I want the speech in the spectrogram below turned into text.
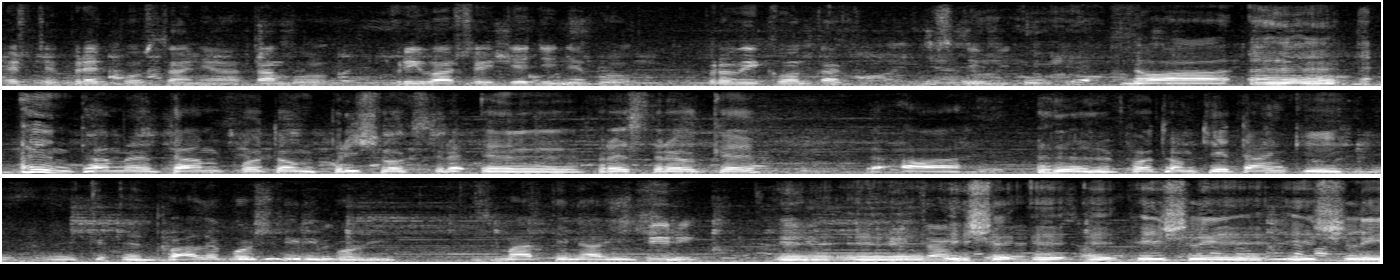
Ešte pred povstania, tam bol, pri vašej dedine bol prvý kontakt. No a tam, tam potom prišlo k stre, e, prestrelke a e, potom tie tanky, dva alebo štyri boli, z Martina išli, išli, išli, išli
